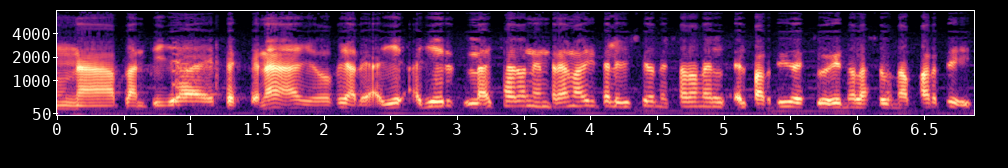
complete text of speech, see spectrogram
una plantilla excepcional. Yo, ayer, ayer la echaron en Real Madrid Televisión, echaron el, el partido, estuve viendo la segunda parte y,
